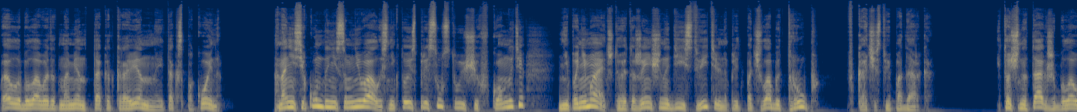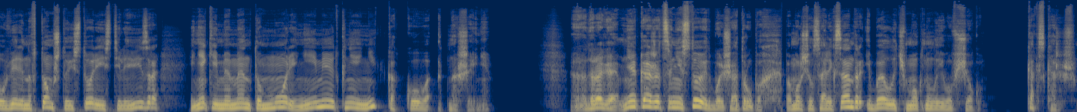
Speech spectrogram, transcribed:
Белла была в этот момент так откровенна и так спокойна. Она ни секунды не сомневалась, никто из присутствующих в комнате не понимает, что эта женщина действительно предпочла бы труп в качестве подарка. И точно так же была уверена в том, что история из телевизора и некий мементо море не имеют к ней никакого отношения. «Э, «Дорогая, мне кажется, не стоит больше о трупах», — поморщился Александр, и Белла чмокнула его в щеку. «Как скажешь».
